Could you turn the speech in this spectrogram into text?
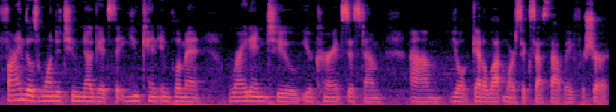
find those one to two nuggets that you can implement right into your current system. Um, you'll get a lot more success that way for sure.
